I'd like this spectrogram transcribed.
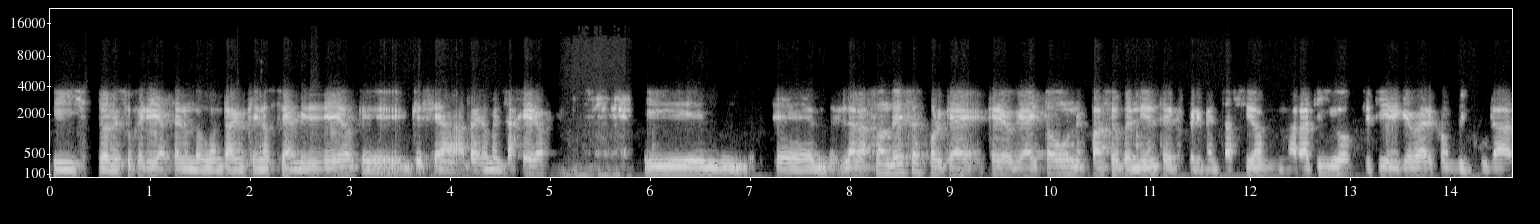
y yo le sugerí hacer un documental que no sea en video, que, sea a través de un mensajero. Y eh, la razón de eso es porque creo que hay todo un espacio pendiente de experimentación narrativo que tiene que ver con vincular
